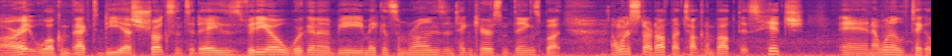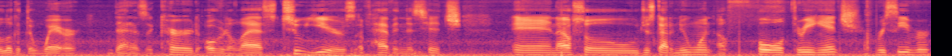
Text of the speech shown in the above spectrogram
Alright, welcome back to DS Trucks. In today's video, we're going to be making some runs and taking care of some things, but I want to start off by talking about this hitch, and I want to take a look at the wear that has occurred over the last two years of having this hitch. And I also just got a new one, a full 3-inch receiver,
